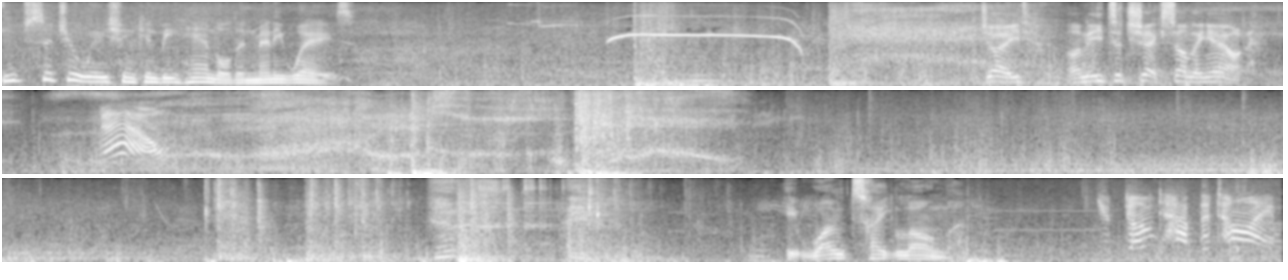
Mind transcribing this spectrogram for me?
Each situation can be handled in many ways. Jade, I need to check something out. Now? It won't take long. You don't have the time.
